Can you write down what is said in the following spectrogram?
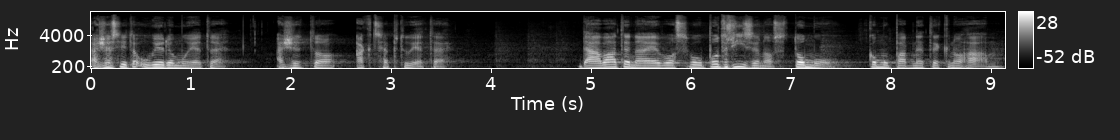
a že si to uvědomujete a že to akceptujete. Dáváte najevo svou podřízenost tomu, komu padnete k nohám.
